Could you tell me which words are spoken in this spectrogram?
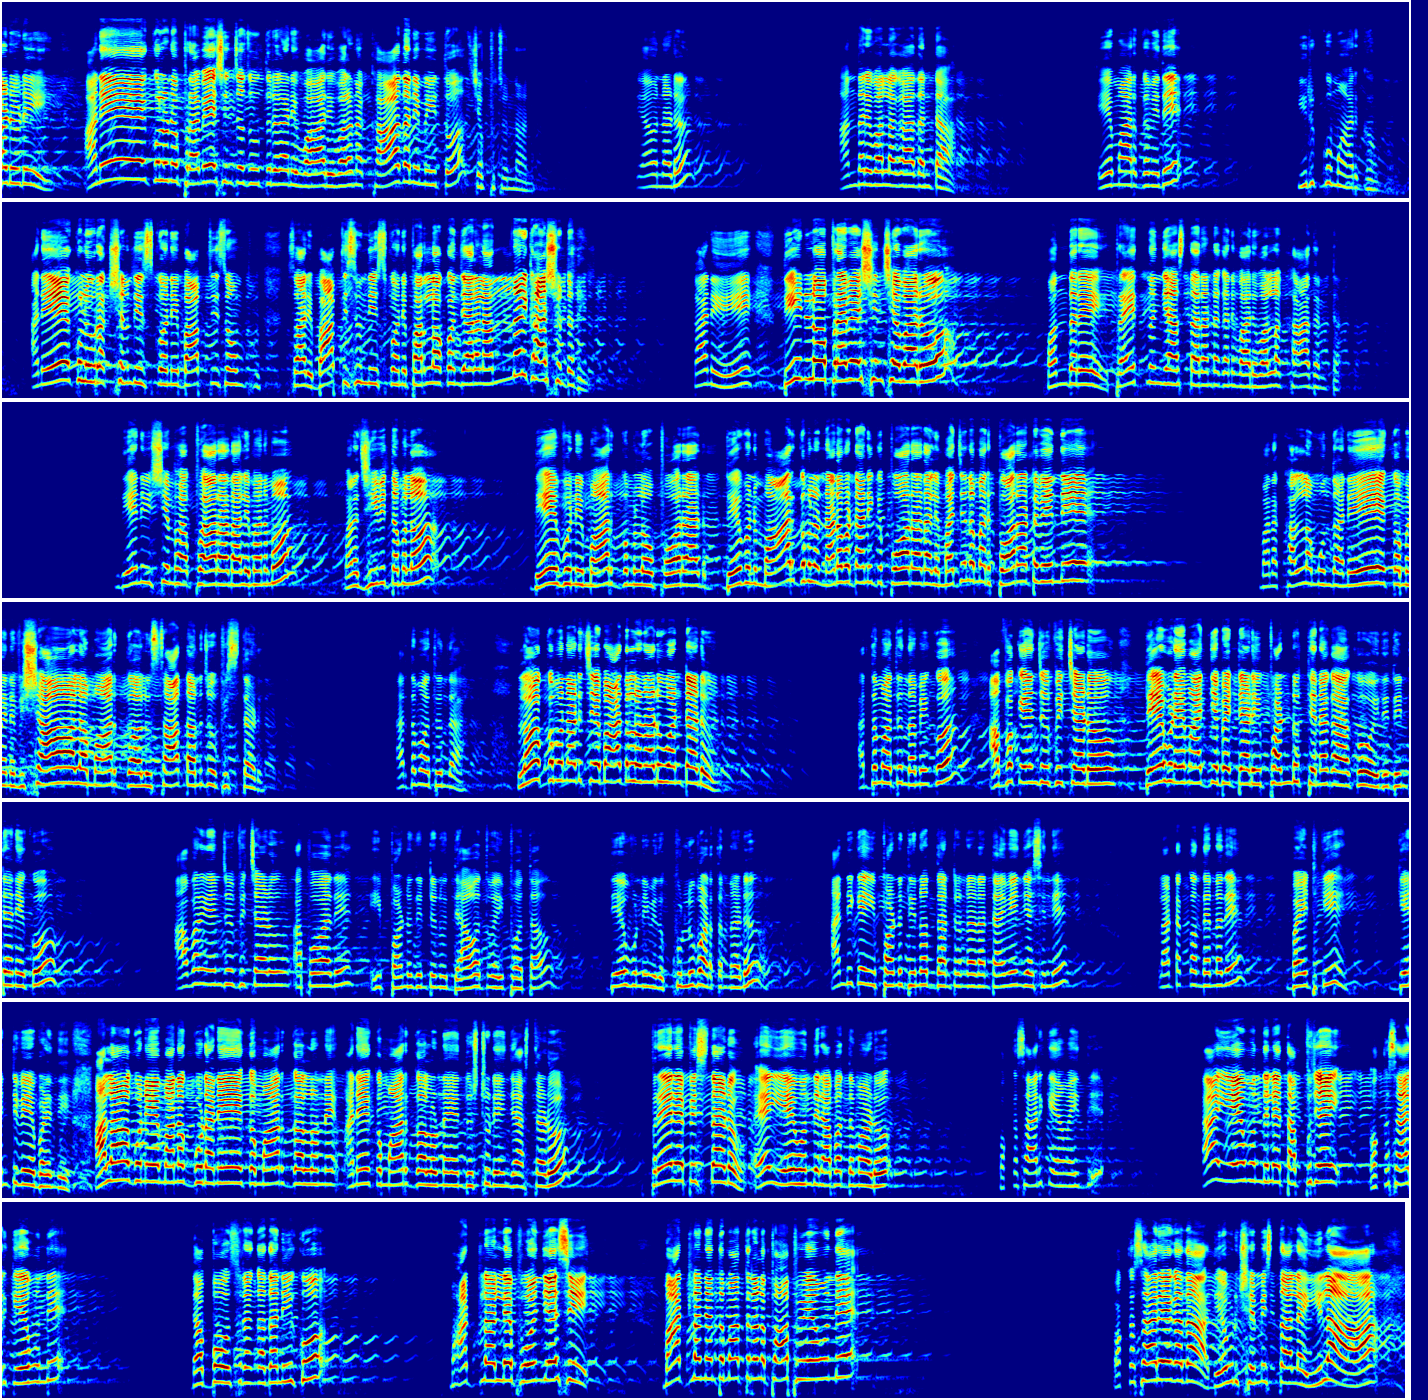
కుమారుడి అనేకులను ప్రవేశించదూతురు కానీ వారి వలన కాదని మీతో చెప్పుచున్నాను. ఏమన్నాడు? అందరి వల్ల కాదంట. ఏ మార్గం ఇది? ఇరుకు మార్గం. అనేకులు రక్షణ తీసుకొని బాప్తిసం సారీ బాప్తిసం తీసుకొని పరలోకం చేరాలని అందరికీ ఆశ ఉంటుంది. కానీ దీనిలో ప్రవేశించేవారు కొందరే ప్రయత్నం చేస్తారంట కానీ వారి వల్ల కాదంట. దేని విషయం పోరాడాలి మనము? మన జీవితంలో? దేవుని మార్గంలో పోరాడు దేవుని మార్గంలో నడవటానికి పోరాడాలి. మధ్యలో మరి పోరాటం ఏంది? మన కళ్ళ ముందు అనేకమైన విశాల మార్గాలు సాతాను చూపిస్తాడు. అర్థమవుతుందా? లోకము నడిచే బాటలో నడువు అంటాడు. అర్థమవుతుందా మీకు? అవ్వకేం చూపించాడు? దేవుడు ఏం ఆజ్ఞ పెట్టాడు? ఈ పండు తినగాకు. ఇది తింటే నీకు అవను ఏం చూపించాడు? అపవాది ఈ పండు తింటే నువ్వు దేవత అయిపోతావు. దేవుడిని మీద కుళ్ళు పడుతున్నాడు. అందుకే ఈ పండు తినొద్దు అంటున్నాడు అంటే. ఆమె ఏం చేసింది? లటక్కం తిన్నది బయటికి. గెంటి వేయబడింది. అలాగునే మనకు కూడా అనేక మార్గాలు ఉన్నాయి. అనేక మార్గాలు ఉన్నాయని దుష్టుడు ఏం చేస్తాడు? ప్రేరేపిస్తాడు. ఏ ఏముంది అబద్ధమాడు ఒక్కసారికి ఏమైంది? ఆ ఏముందిలే తప్పు చేయి. ఒక్కసారికి ఏముంది? డబ్బు అవసరం కదా నీకు? మాట్లాడలే ఫోన్ చేసి. మాట్లాడినంత మాత్రాన పాపం ఏముంది? ఒక్కసారే కదా దేవుడు క్షమిస్తాలే. ఇలా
